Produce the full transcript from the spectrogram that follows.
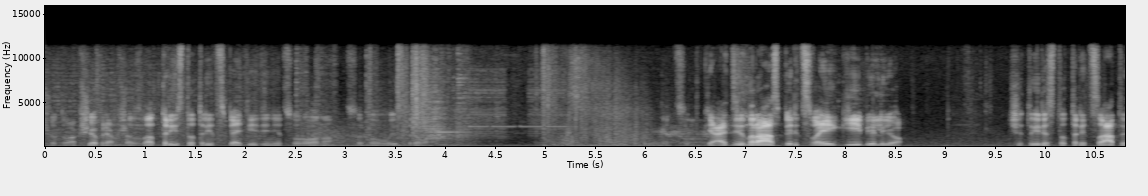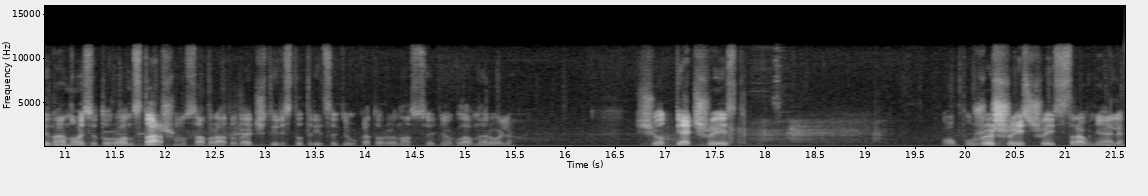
Что-то вообще прям сейчас, да, 335 единиц урона с этого выстрела. Все-таки один раз перед своей гибелью 430 наносит урон старшему собрату, да, 430 у который у нас сегодня в главной роли. Счет 5-6. Оп, уже 6-6 сравняли.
